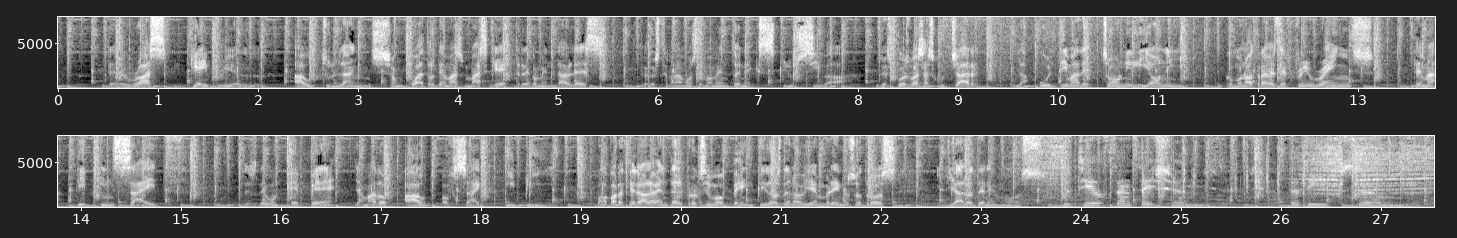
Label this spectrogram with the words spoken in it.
de Russ Gabriel. Out to Lunch. Son cuatro temas más que recomendables, pero los estrenamos de momento en exclusiva. Después vas a escuchar la última de Tony Leone, como no a través de Free Range, tema Deep Inside, desde un EP llamado Out of Sight EP. Va a aparecer a la venta el próximo 22 de noviembre y nosotros ya lo tenemos. Sensations. The Deep Zone.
